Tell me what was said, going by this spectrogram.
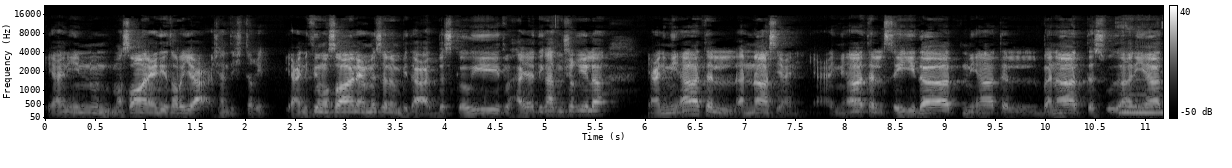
يعني إنه المصانع دي ترجع عشان تشتغل. يعني في مصانع مثلا بتاعت بسكويت وحاجات دي كانت مشغلة يعني مئات ال- الناس يعني. يعني مئات السيدات مئات البنات السودانيات.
